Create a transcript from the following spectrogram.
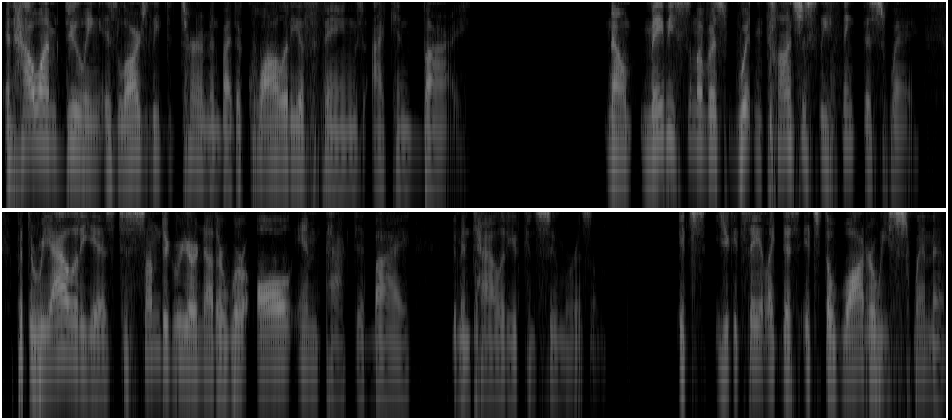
and how I'm doing is largely determined by the quality of things I can buy. Now, maybe some of us wouldn't consciously think this way, but the reality is, to some degree or another, we're all impacted by the mentality of consumerism. It's, you could say it like this it's the water we swim in.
